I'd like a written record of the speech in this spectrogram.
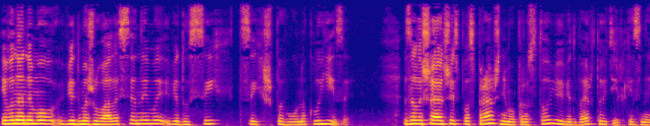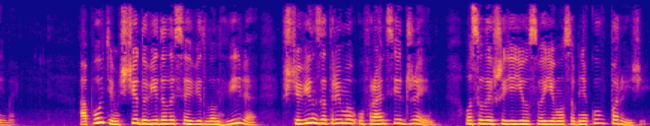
і вона немов відмежувалася ними від усіх цих шпигунок Луїзи, залишаючись по-справжньому простою і відвертою тільки з ними. А потім ще довідалася від Лонгвіля, що він затримав у Франції Джейн оселивши її у своєму особняку в Парижі,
